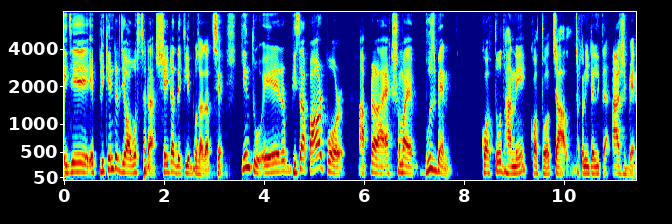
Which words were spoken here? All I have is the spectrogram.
এই যে অ্যাপ্লিকেন্টের যে অবস্থাটা, সেইটা দেখলে বোঝা যাচ্ছে। কিন্তু এর ভিসা পাওয়ার পর আপনারা এক সময় বুঝবেন কত ধানে কত চাল যখন ইটালিতে আসবেন।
